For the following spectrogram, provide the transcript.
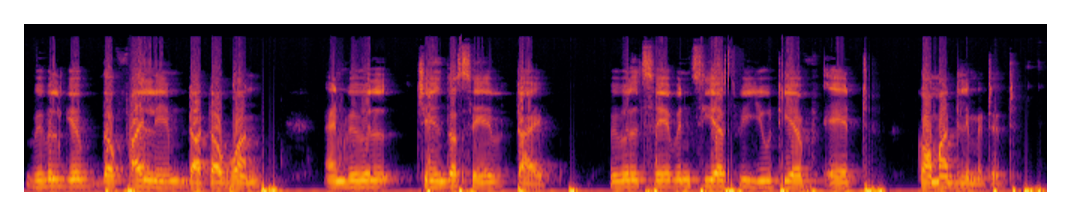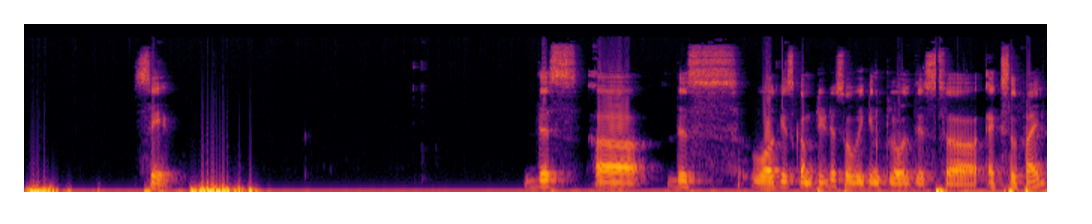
We will give the file name data1 and we will change the save type we will save in csv utf8 comma delimited. Save. This uh, this work is completed so we can close this uh, excel file.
